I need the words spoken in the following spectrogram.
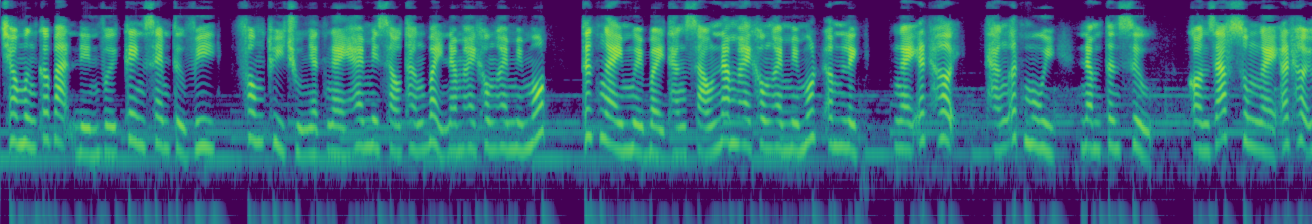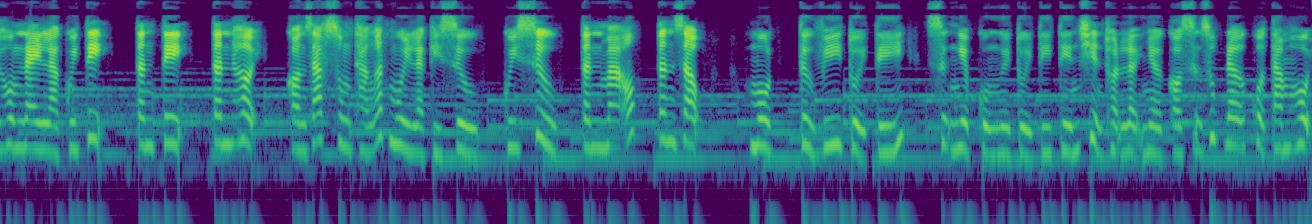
Chào mừng các bạn đến với kênh xem tử vi, phong thủy chủ nhật ngày 26 tháng 7 năm 2021, tức ngày 17 tháng 6 năm 2021 âm lịch, ngày Ất Hợi, tháng Ất Mùi, năm Tân Sửu. Con giáp xung ngày Ất Hợi hôm nay là Quý Tỵ, Tân Tỵ, Tân Hợi, con giáp xung tháng Ất Mùi là Kỷ Sửu, Quý Sửu, Tân Mão, Tân Dậu. 1. Tử vi tuổi Tý, sự nghiệp của người tuổi Tý tiến triển thuận lợi nhờ có sự giúp đỡ của tam hội,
